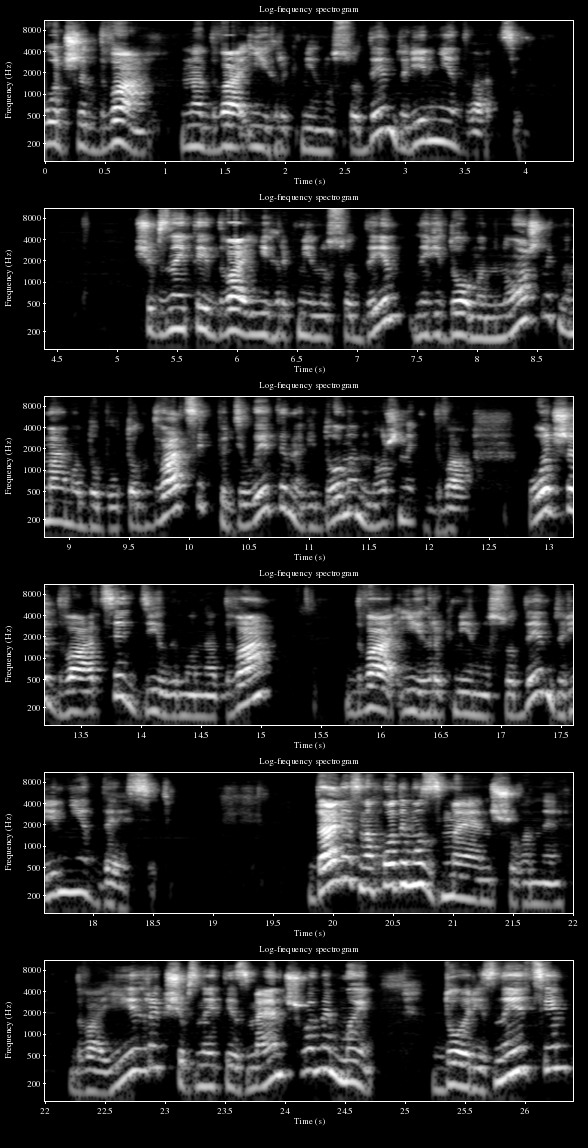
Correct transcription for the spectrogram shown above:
Отже, 2 на 2y мінус 1 дорівнює 20. Щоб знайти 2y мінус 1, невідомий множник, ми маємо добуток 20 поділити на відомий множник 2. Отже, 20 ділимо на 2, 2y мінус 1 дорівнює 10. Далі знаходимо зменшуване 2y. Щоб знайти зменшуване, ми до різниці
